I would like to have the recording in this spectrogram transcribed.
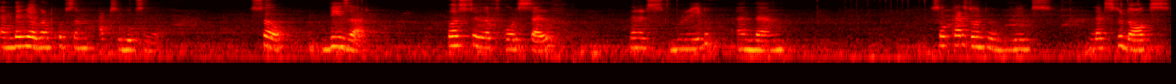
and then we are going to put some attributes in it. So these are first is of course self then it's breed and then so cats don't have let's do dogs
